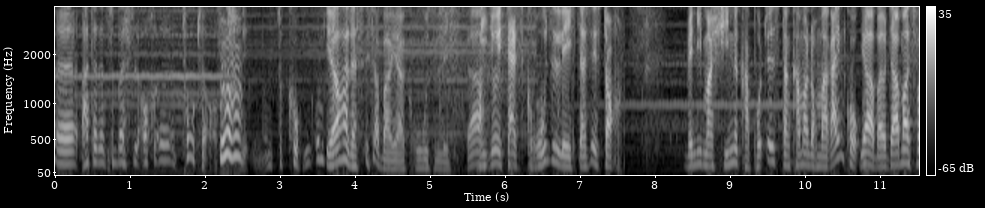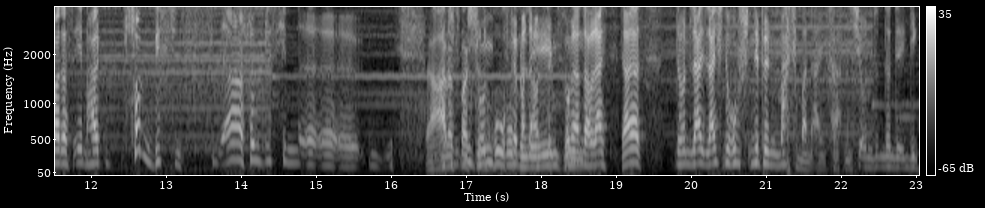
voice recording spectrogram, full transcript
äh, hat er dann zum Beispiel auch äh, Tote aufgeschnitten, um zu gucken, um zu Ja, das ist aber ja gruselig. Ja. Wieso ist das gruselig? Das ist doch, wenn die Maschine kaputt ist, dann kann man doch mal reingucken. Ja, aber damals war das eben halt schon ein bisschen, ja, schon ein bisschen. Äh, äh, Ja, also das war ein schon ein Ruf, wenn man da, Problem. so wenn man ein- da le- ja, ja, le Leichen rumschnippeln machte man einfach nicht. Und dann die,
